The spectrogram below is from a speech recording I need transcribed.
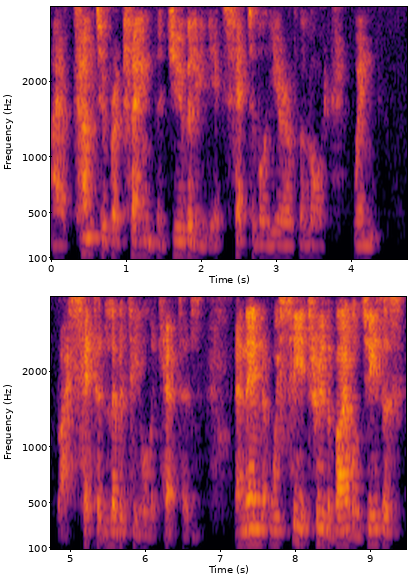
I have come to proclaim the Jubilee, the acceptable year of the Lord, when I set at liberty all the captives. And then we see through the Bible, Jesus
